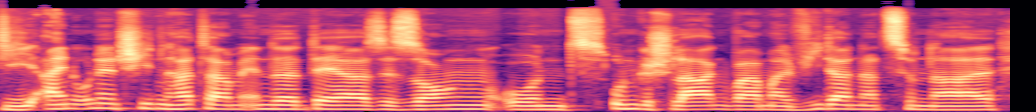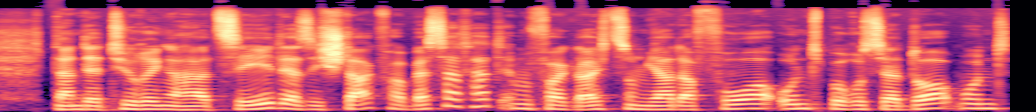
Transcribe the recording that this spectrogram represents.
die ein Unentschieden hatte am Ende der Saison und ungeschlagen war, mal wieder national. Dann der Thüringer HC, der sich stark verbessert hat im Vergleich zum Jahr davor und Borussia Dortmund.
